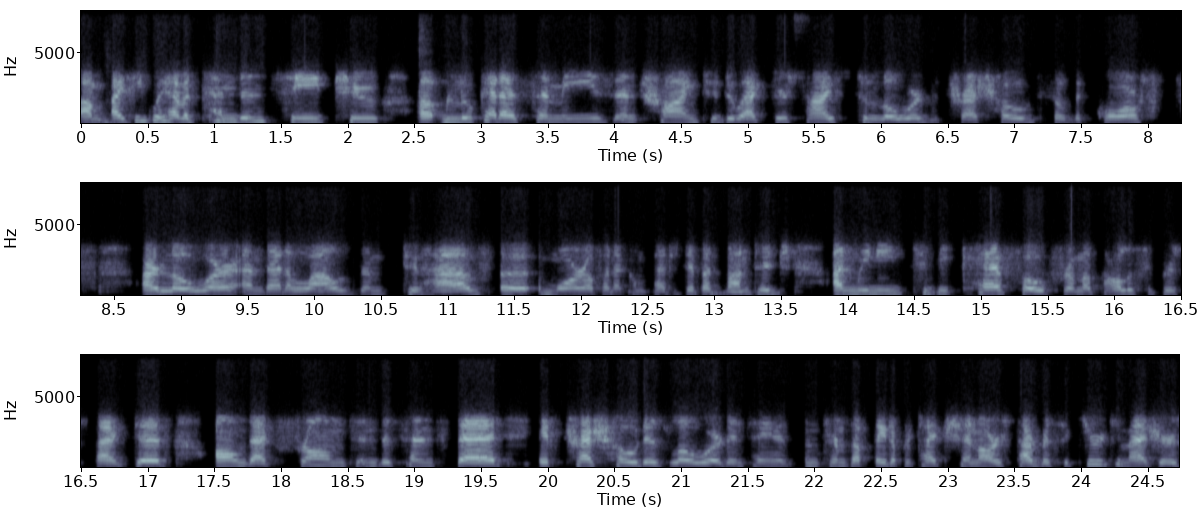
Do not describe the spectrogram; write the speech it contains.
Um, I think we have a tendency to uh, look at SMEs and trying to do exercise to lower the threshold so the costs are lower and that allows them to have uh, more of an, a competitive advantage. And we need to be careful from a policy perspective on that front in the sense that if threshold is lowered in, in terms of data protection or cybersecurity measures,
